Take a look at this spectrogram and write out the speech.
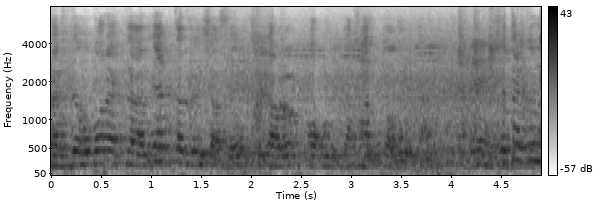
থাকতে হবার একটা একটা জিনিস আছে সেটা হলো অহমিকা আত্ম অহমিকা সেটার জন্য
